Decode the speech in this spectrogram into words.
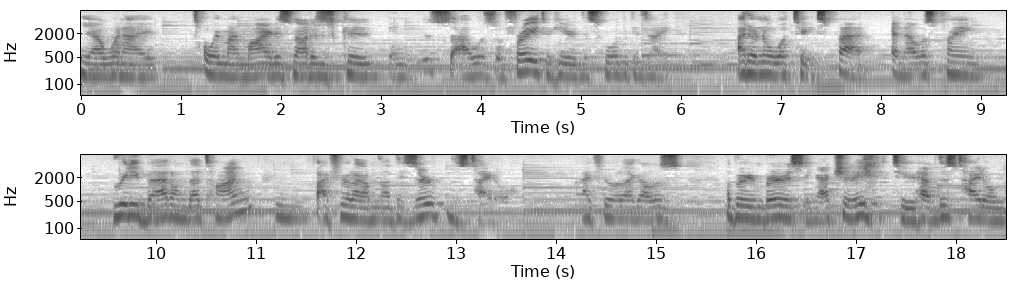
Yeah, when oh. I oh, when my mind is not as good, and I was afraid to hear this word because I I don't know what to expect, and I was playing really bad on that time. Mm. I feel like I'm not deserved this title. I feel like I was a very embarrassing actually to have this title.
